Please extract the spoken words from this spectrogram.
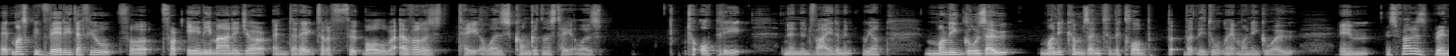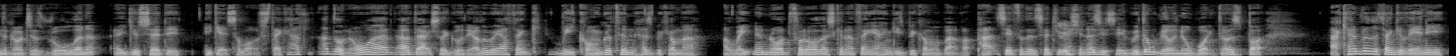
it must be very difficult for, for any manager and director of football, whatever his title is, Congerton's title is, to operate in an environment where money goes out, money comes into the club, but but they don't let money go out. Um, As far as Brendan Rodgers' role in it, uh, you said he, he gets a lot of stick. I, I don't know. I'd, I'd actually go the other way. I think Lee Congerton has become a, a lightning rod for all this kind of thing. I think he's become a bit of a patsy for the situation. As you say, we don't really know what he does, but I can't really think of any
